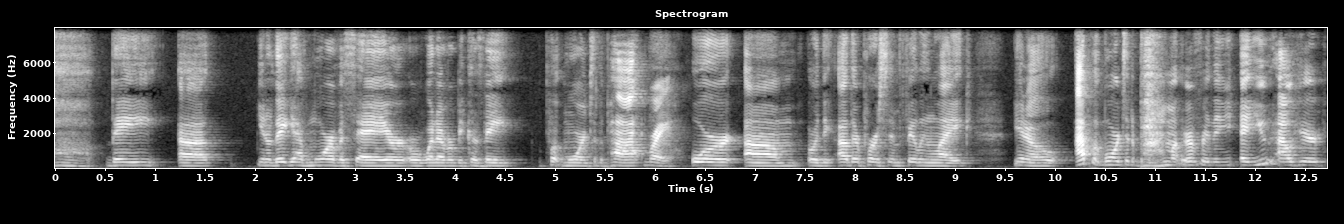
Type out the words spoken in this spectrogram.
oh, they uh you know they have more of a say or, or whatever because they put more into the pot Right. or um or the other person feeling like you know i put more into the pot than you, and you out here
